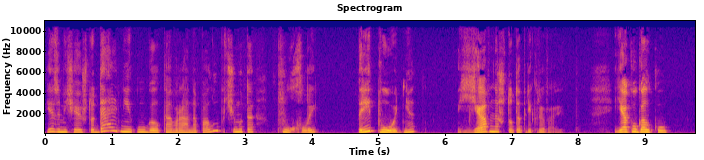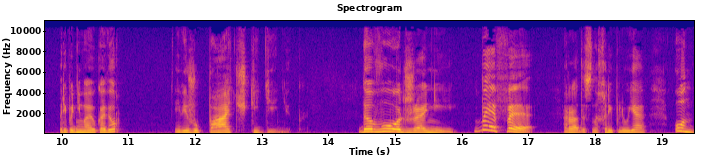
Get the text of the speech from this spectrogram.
я замечаю, что дальний угол ковра на полу почему-то пухлый, приподнят, явно что-то прикрывает. Я к уголку приподнимаю ковер и вижу пачки денег. Да вот же они! Бефе! Радостно хриплю я. Он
